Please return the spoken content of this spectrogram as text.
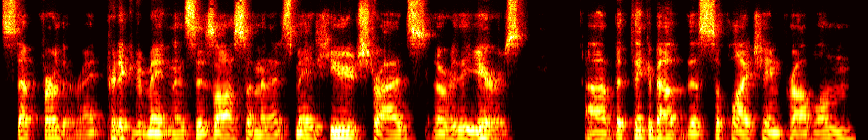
step further, right? Predictive maintenance is awesome and it's made huge strides over the years. Uh, but think about the supply chain problem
